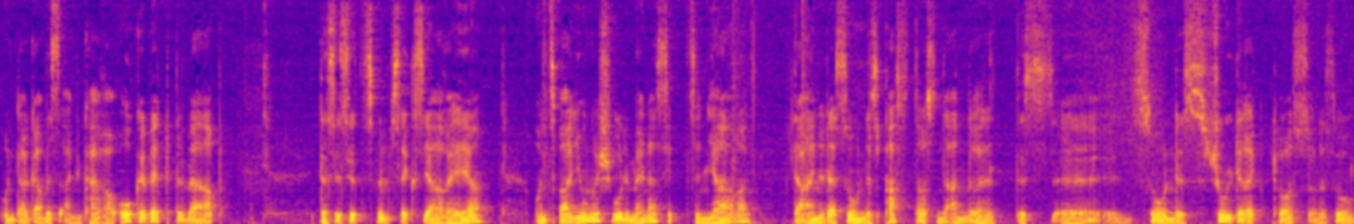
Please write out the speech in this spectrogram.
und da gab es einen Karaoke-Wettbewerb. Das ist jetzt fünf, sechs Jahre her. Und zwar junge, schwule Männer, 17 Jahre. Der eine der Sohn des Pastors und der andere des äh, Sohn des Schuldirektors oder so.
